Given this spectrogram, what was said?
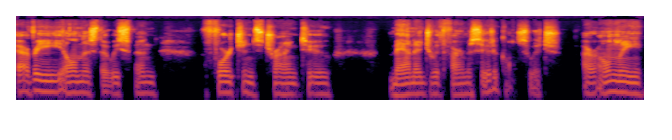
every illness that we spend fortunes trying to manage with pharmaceuticals, which are only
